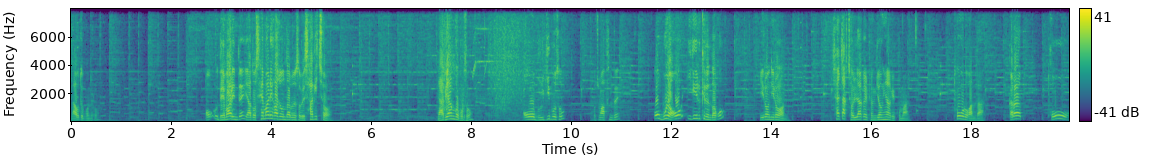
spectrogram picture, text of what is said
라우드본으로. 어, 네 마리인데? 야, 너 세 마리 가져온다면서 왜 사기쳐? 야비한 거 보소? 어, 물기 보소? 어, 좀 아픈데? 어, 뭐야? 어, 이게 이렇게 된다고? 이런, 이런. 살짝 전략을 변경해야겠구만. 토로 간다. 가라! 토!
